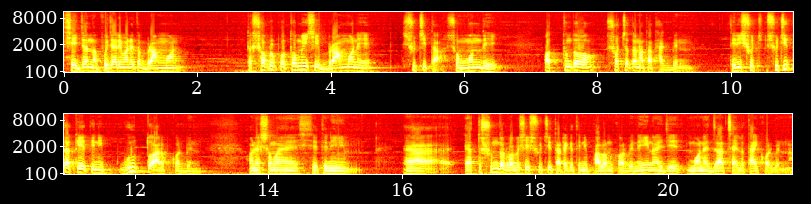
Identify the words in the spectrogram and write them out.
সেই জন্য পূজারী মানে তো ব্রাহ্মণ। তো সর্বপ্রথমেই সেই ব্রাহ্মণের সুচিতা সম্বন্ধে অত্যন্ত সচেতনতা থাকবেন। তিনি সুচ- সুচিতাকে তিনি গুরুত্ব আরোপ করবেন। অনেক সময় সে তিনি এত সুন্দরভাবে সেই সুচিতাটাকে তিনি পালন করবেন, এই নয় যে মনে যা চাইলো তাই করবেন না।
